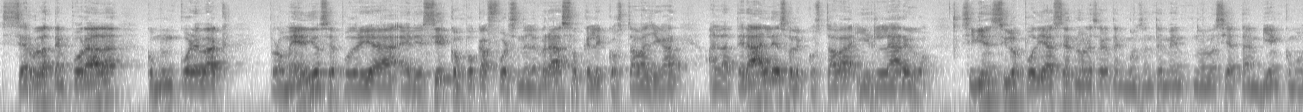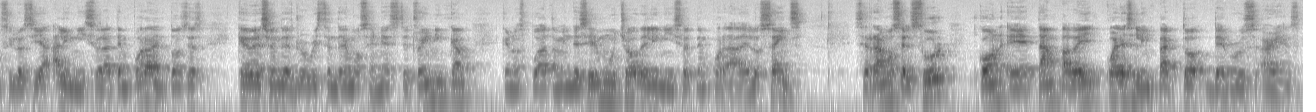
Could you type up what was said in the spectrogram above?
Cerró la temporada como un quarterback promedio, se podría eh, decir, con poca fuerza en el brazo, que le costaba llegar a laterales o le costaba ir largo si bien sí lo podía hacer, no lo hacía tan constantemente, no lo hacía tan bien como sí lo hacía al inicio de la temporada. Entonces, ¿qué versión de Drew Brees tendremos en este training camp que nos pueda también decir mucho del inicio de temporada de los Saints? Cerramos el sur con eh, Tampa Bay. ¿Cuál es el impacto de Bruce Arians?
